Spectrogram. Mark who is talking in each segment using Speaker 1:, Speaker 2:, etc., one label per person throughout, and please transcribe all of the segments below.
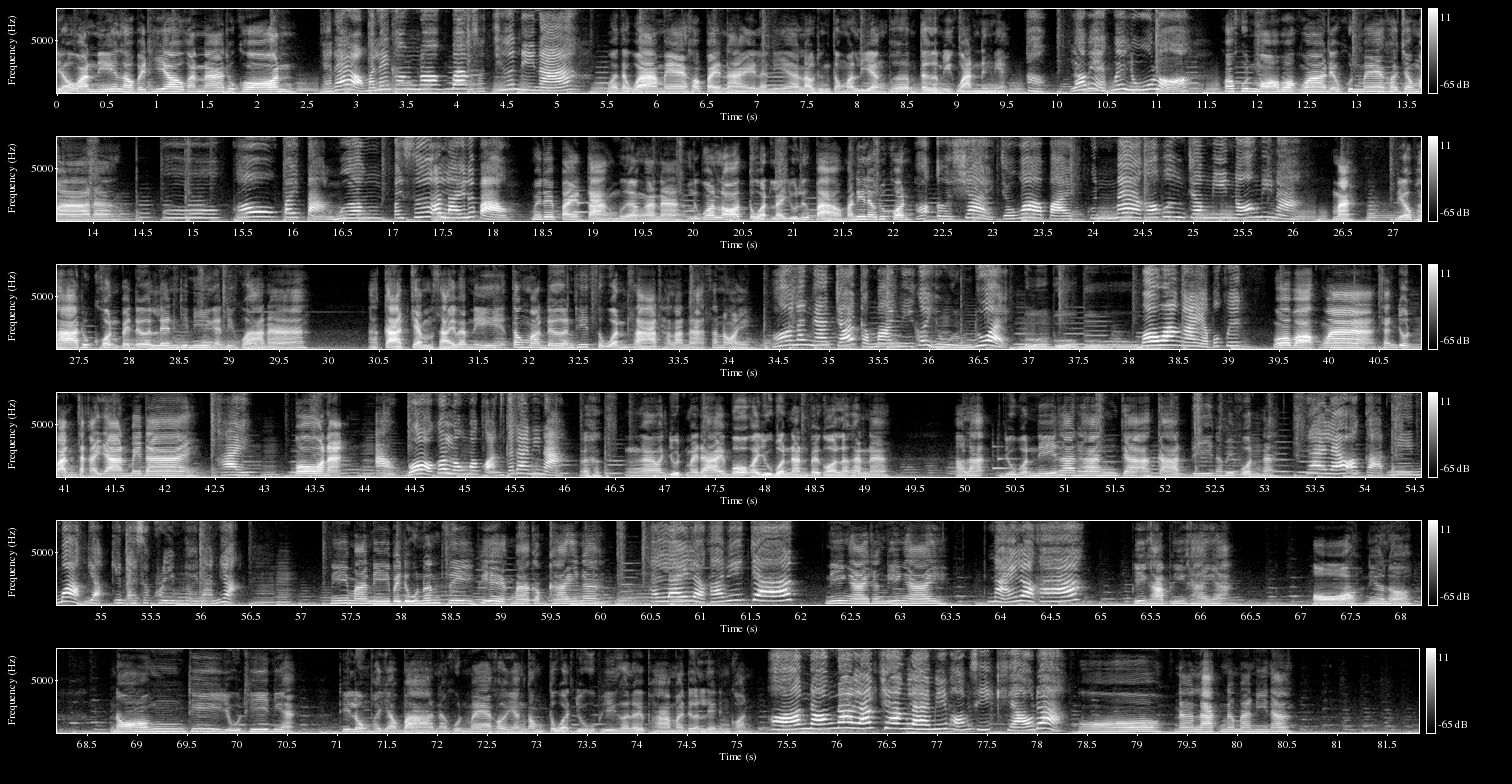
Speaker 1: เดี๋ยววันนี้เราไปเที่ยวกันนะทุกคน
Speaker 2: จะได้ออกมาเล่นข้างนอกบ้างสดชื่นดีนะ
Speaker 1: ว่าแต่ว่าแม่เขาไปไหนแล้วเนี่ย เราถึงต้องมาเลี้ยงเพิ่มเติมอีกวันหนึ่งเนี่ย
Speaker 2: อ้าวแล้วพี่เอกไม่รู้เหรอ
Speaker 1: ก็คุณหมอบอกว่าเดี๋ยวคุณแม่เขาจะมานะ
Speaker 2: โอ้เขาไปต่างเมืองไปซื้ออะไรหรือเปล่า
Speaker 1: ไม่ได้ไปต่างเมืองอะนะ หรือว่ารอตรวจอะไรอยู่หรือเปล่า มานี่แล้วทุกคน
Speaker 2: เพราะเออใช่ จะว่าไปคุณแม่เขาเพิ่งจะมีน้องนี่นา
Speaker 1: มา เดี๋ยวพาทุกคนไปเดินเล่นที่นี่กันดีกว่านะ อากาศแจ่มใสแบบนี้ต้องมาเดินที่สวนสาธารณะซะหน่อย
Speaker 2: เพราะนั่นไงจอร์ดกับมายนีก็อยู่ด้วย
Speaker 1: บูบูบู
Speaker 2: โบว่าไงอะปุ๊กปิ๊ก
Speaker 1: โบบอกว่าฉันหยุดปั่นจักรยานไม่ได้
Speaker 2: ใคร
Speaker 1: โบน่ะ
Speaker 2: อ้าวโบก็ลงมาก่อนก็ได้นี่นา
Speaker 1: งั้นหยุดไม่ได้โบก็อยู่บนนั้นไปก่อนแล้วกันนะ เอาละอยู่บนนี้ท่าทางจะอากาศดีนะพี่ฝนนะ
Speaker 2: ใช่แล้วอากาศดีมากอยากกินไอศครีมเลยนะเนี่ย
Speaker 1: นี่มานีไปดูนั่นสิ พี่เอกมากับใครนะ
Speaker 2: อะไรเหรอคะพี่จอร์ด
Speaker 1: นี่ไงทางนี้ไง
Speaker 2: ไหนเหรอคะ
Speaker 1: พี่ครับนี่ใครอะ่ะ อ๋อ เนี่ยเหรอ น้องที่อยู่ที่เนี่ย ที่โรงพยาบาลนะคุณแม่เขายังต้องตรวจอยู่พี่ก็เลยพามาเดินเล่นกันก่อน
Speaker 2: อ๋อ น้องน่ารักจังเลยมีผมสีเขียวด่ะ
Speaker 1: อ๋อ น่ารักนะมานีนะ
